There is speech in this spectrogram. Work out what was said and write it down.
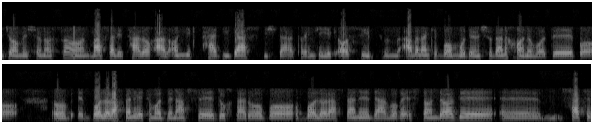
جامعه شناسان مسئله طلاق الان یک پدیده است بیشتر تا اینکه یک آسیب اولا که با مدرن شدن خانواده با بالا رفتن اعتماد به نفس دخترها با بالا رفتن در واقع استاندارد سطح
